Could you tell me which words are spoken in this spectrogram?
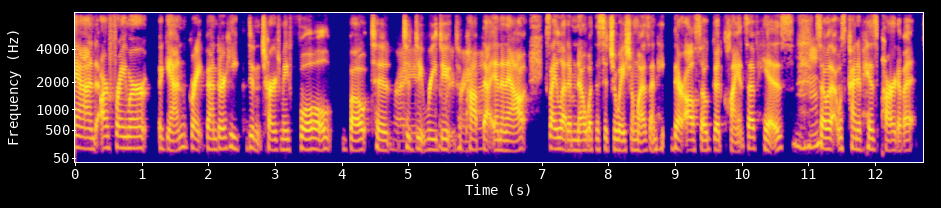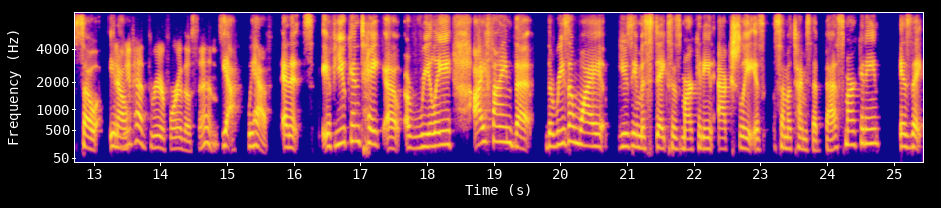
And our framer, again, great vendor, he didn't charge me full boat to to do redo to, reframe pop it. that in and out because I let him know what the situation was, and he, they're also good clients of his, Mhm. so that was kind of his part of it. So you And know, we've had three or four of those since. yeah, we have. And it's if you can take a, a really, I find that the reason why using mistakes as marketing actually is sometimes the best marketing is that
